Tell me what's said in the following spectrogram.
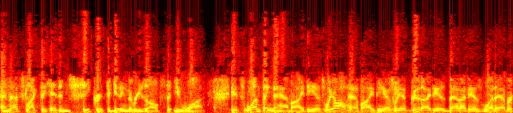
And that's like the hidden secret to getting the results that you want. It's one thing to have ideas. We all have ideas. We have good ideas, bad ideas, whatever.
